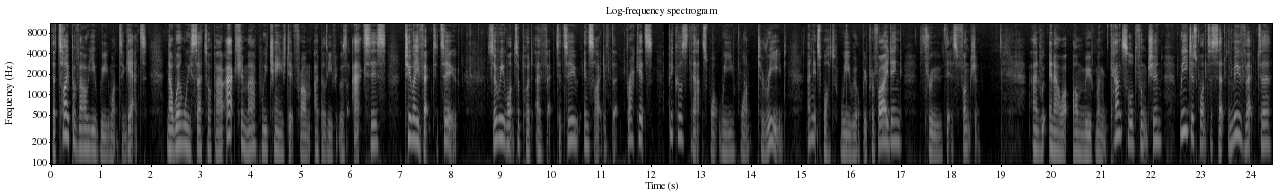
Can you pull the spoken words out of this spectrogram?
the type of value we want to get. Now when we set up our action map, we changed it from, I believe it was axis, to a vector 2. So we want to put a vector 2 inside of the brackets because that's what we want to read and it's what we will be providing through this function. And in our on movement cancelled function, we just want to set the move vector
